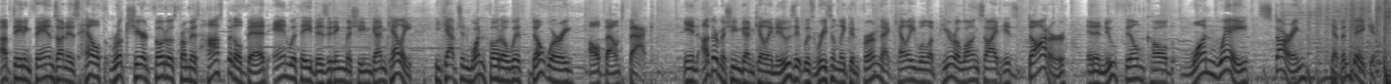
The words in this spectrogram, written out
Updating fans on his health, Rook shared photos from his hospital bed and with a visiting Machine Gun Kelly. He captioned one photo with, Don't worry, I'll bounce back. In other Machine Gun Kelly news, it was recently confirmed that Kelly will appear alongside his daughter in a new film called One Way, starring Kevin Bacon.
